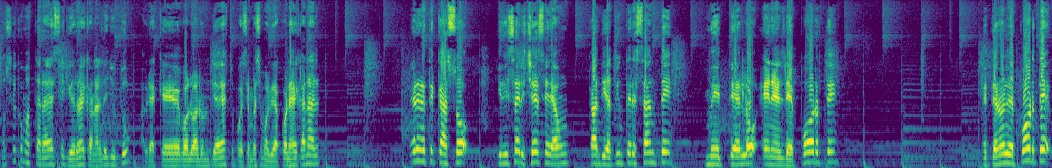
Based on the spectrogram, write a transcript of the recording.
No sé cómo estará de seguidores del canal de YouTube, habría que evaluar un día de esto, porque siempre se me olvida cuál es el canal. Pero en este caso, Kirill Sarichev sería un candidato interesante meterlo en el deporte meterlo en el deporte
